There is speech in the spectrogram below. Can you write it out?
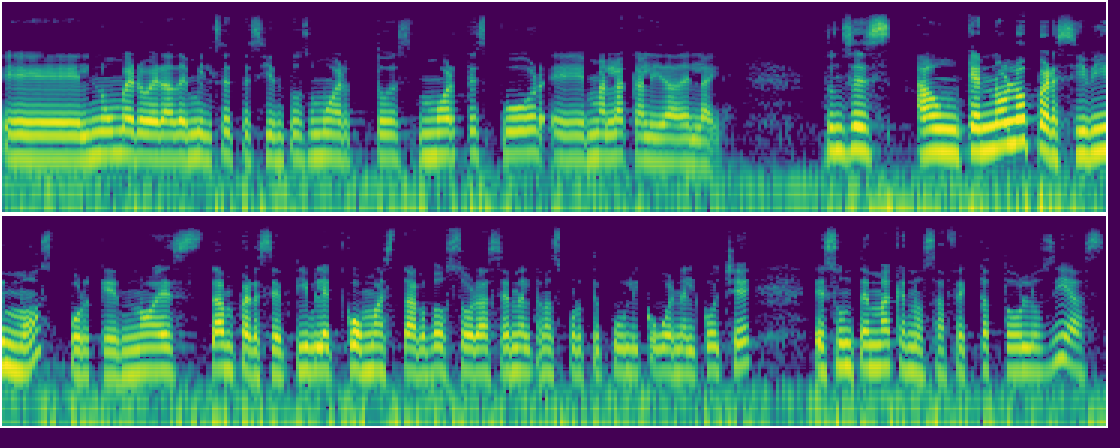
eh, el número era de 1.700 muertos, muertes por eh, mala calidad del aire. Entonces, aunque no lo percibimos, porque no es tan perceptible como estar dos horas en el transporte público o en el coche, es un tema que nos afecta todos los días,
